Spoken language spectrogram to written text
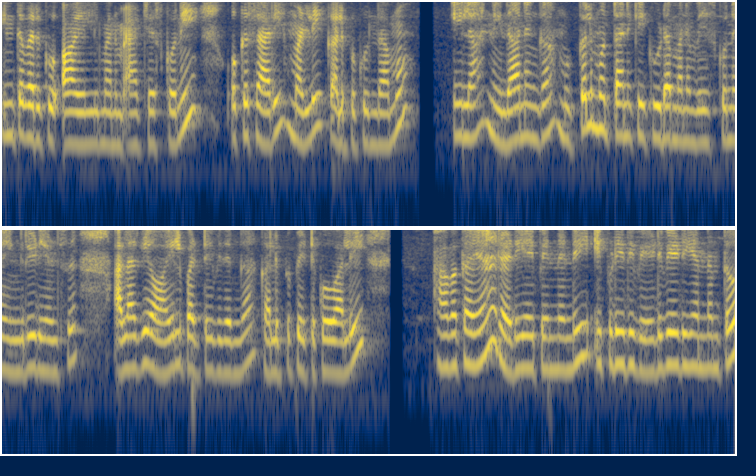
ఇంతవరకు ఆయిల్ని మనం యాడ్ చేసుకొని ఒకసారి మళ్ళీ కలుపుకుందాము. ఇలా నిదానంగా ముక్కలు మొత్తానికి కూడా మనం వేసుకున్న ఇంగ్రీడియంట్స్ అలాగే ఆయిల్ పట్టే విధంగా కలిపి పెట్టుకోవాలి. ఆవకాయ రెడీ అయిపోయిందండి. ఇప్పుడు ఇది వేడి వేడి అన్నంతో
